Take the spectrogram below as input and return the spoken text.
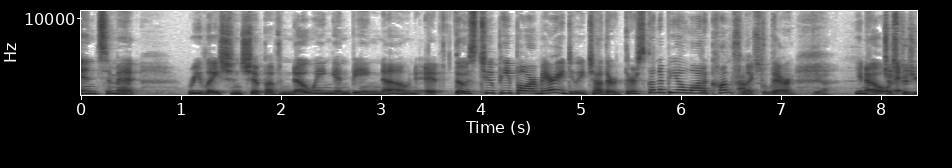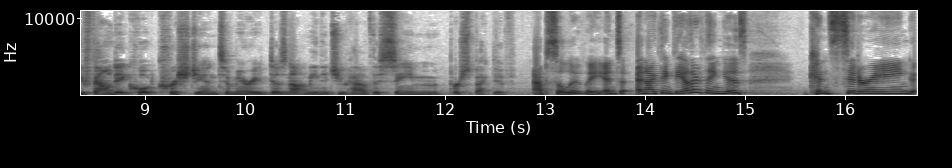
intimate relationship of knowing and being known. If those two people are married to each other, there's going to be a lot of conflict Absolutely. there. Yeah. You know, just because eh you found a quote Christian to marry does not mean that you have the same perspective. Absolutely. And and I think the other thing is considering,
